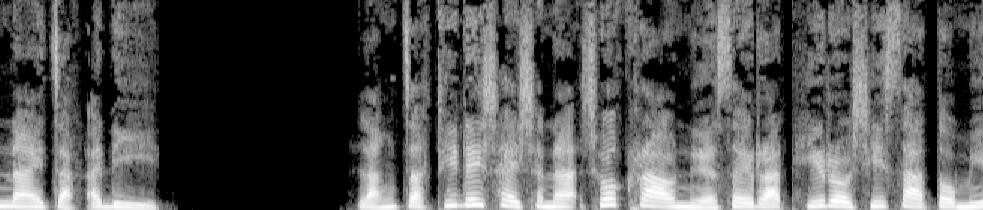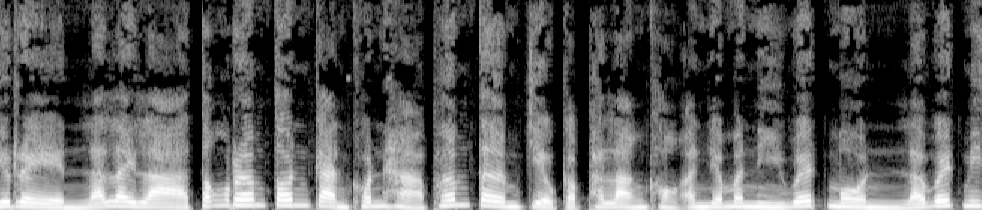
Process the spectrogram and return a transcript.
ำนายจากอดีต หลังจากที่ได้ชัยชนะชั่วคราวเหนือไซรัสฮิโรชิซาโตมิเรน และไลลาต้องเริ่มต้นการค้นหาเพิ่มเติมเกี่ยวกับพลังของอัญมณีเวทมนต์และเวทมิ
